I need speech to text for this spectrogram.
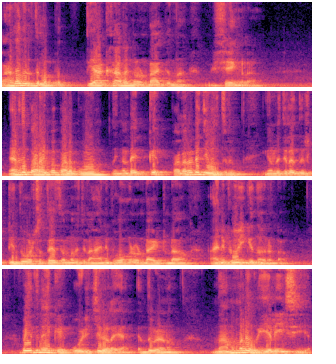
പലതരത്തിലുള്ള പ്രത്യാഘാതങ്ങൾ ഉണ്ടാക്കുന്ന വിഷയങ്ങളാണ്. ഞാനിത് പറയുമ്പോൾ പലപ്പോഴും നിങ്ങളുടെയൊക്കെ പലരുടെ ജീവിതത്തിലും ഇങ്ങനെയുള്ള ചില ദൃഷ്ടി ദോഷത്തെ സംബന്ധിച്ച അനുഭവങ്ങൾ ഉണ്ടായിട്ടുണ്ടാകും അനുഭവിക്കുന്നവരുണ്ടാകും അപ്പോൾ ഇതിനെയൊക്കെ ഒഴിച്ചു കളയാൻ എന്ത് വേണം? നമ്മൾ റിയലൈസ് ചെയ്യുക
